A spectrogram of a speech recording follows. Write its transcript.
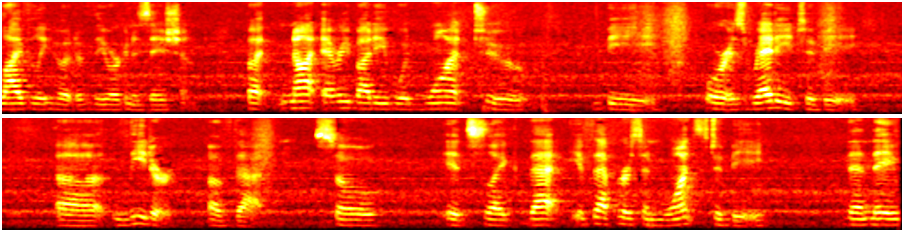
livelihood of the organization. But not everybody would want to be or is ready to be a leader of that. So it's like that, if that person wants to be, then they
